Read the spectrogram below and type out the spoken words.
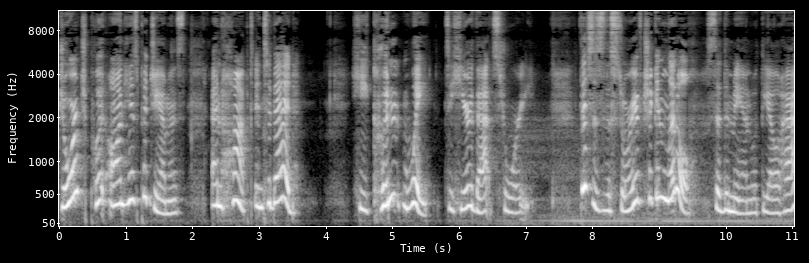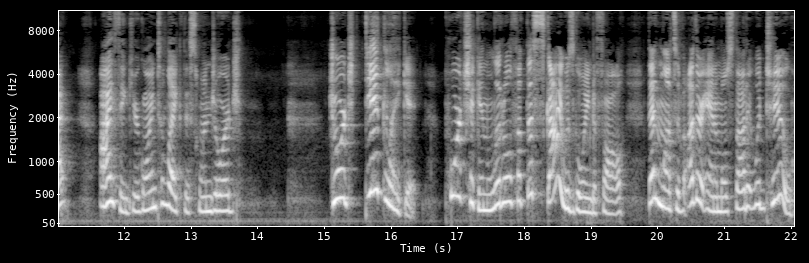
George put on his pajamas and hopped into bed. He couldn't wait to hear that story. This is the story of Chicken Little, said the man with the yellow hat. I think you're going to like this one, George. George did like it. Poor Chicken Little thought the sky was going to fall. Then lots of other animals thought it would too.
